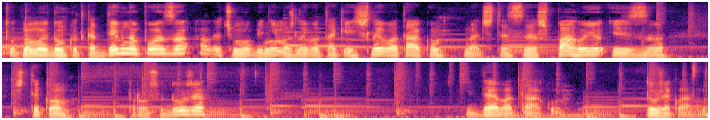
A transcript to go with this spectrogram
Тут, на мою думку, така дивна поза, але чому б і ні, можливо, так і йшли в атаку. Бачите, з шпагою і з штиком. Прошу дуже. Йде в атаку. Дуже класно.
